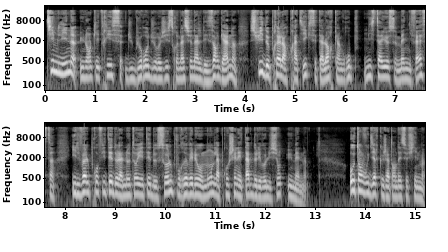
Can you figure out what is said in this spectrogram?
Tim Lin, une enquêtrice du Bureau du Registre national des organes, suit de près leur pratique. C'est alors qu'un groupe mystérieux se manifeste. Ils veulent profiter de la notoriété de Saul pour révéler au monde la prochaine étape de l'évolution humaine. Autant vous dire que j'attendais ce film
